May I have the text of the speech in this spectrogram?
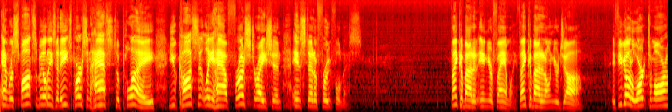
and responsibilities that each person has to play, you constantly have frustration instead of fruitfulness. Think about it in your family. Think about it on your job. If you go to work tomorrow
